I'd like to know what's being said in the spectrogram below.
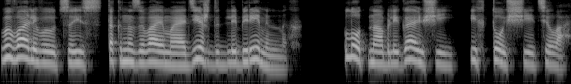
вываливаются из так называемой одежды для беременных, плотно облегающей их тощие тела.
